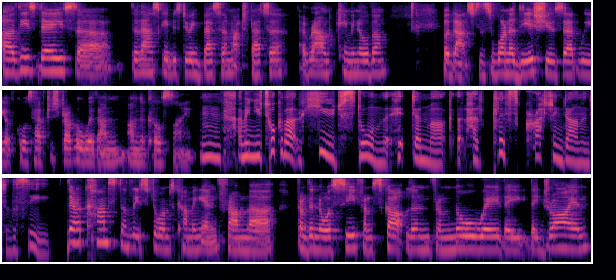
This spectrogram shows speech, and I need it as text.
Uh, these days, uh, the landscape is doing better, much better around Cheminova but that's just one of the issues that we of course have to struggle with on on the coastline. Mm. i mean you talk about a huge storm that hit denmark that had cliffs crashing down into the sea. There are constantly storms coming in from uh, from the north sea from scotland from norway. They they draw in.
